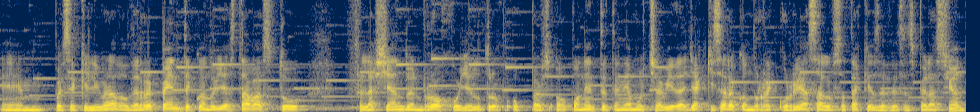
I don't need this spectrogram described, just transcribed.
em, pues equilibrado. De repente cuando ya estabas tú flasheando en rojo y el otro oponente tenía mucha vida, ya quizá era cuando recurrías a los ataques de desesperación.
